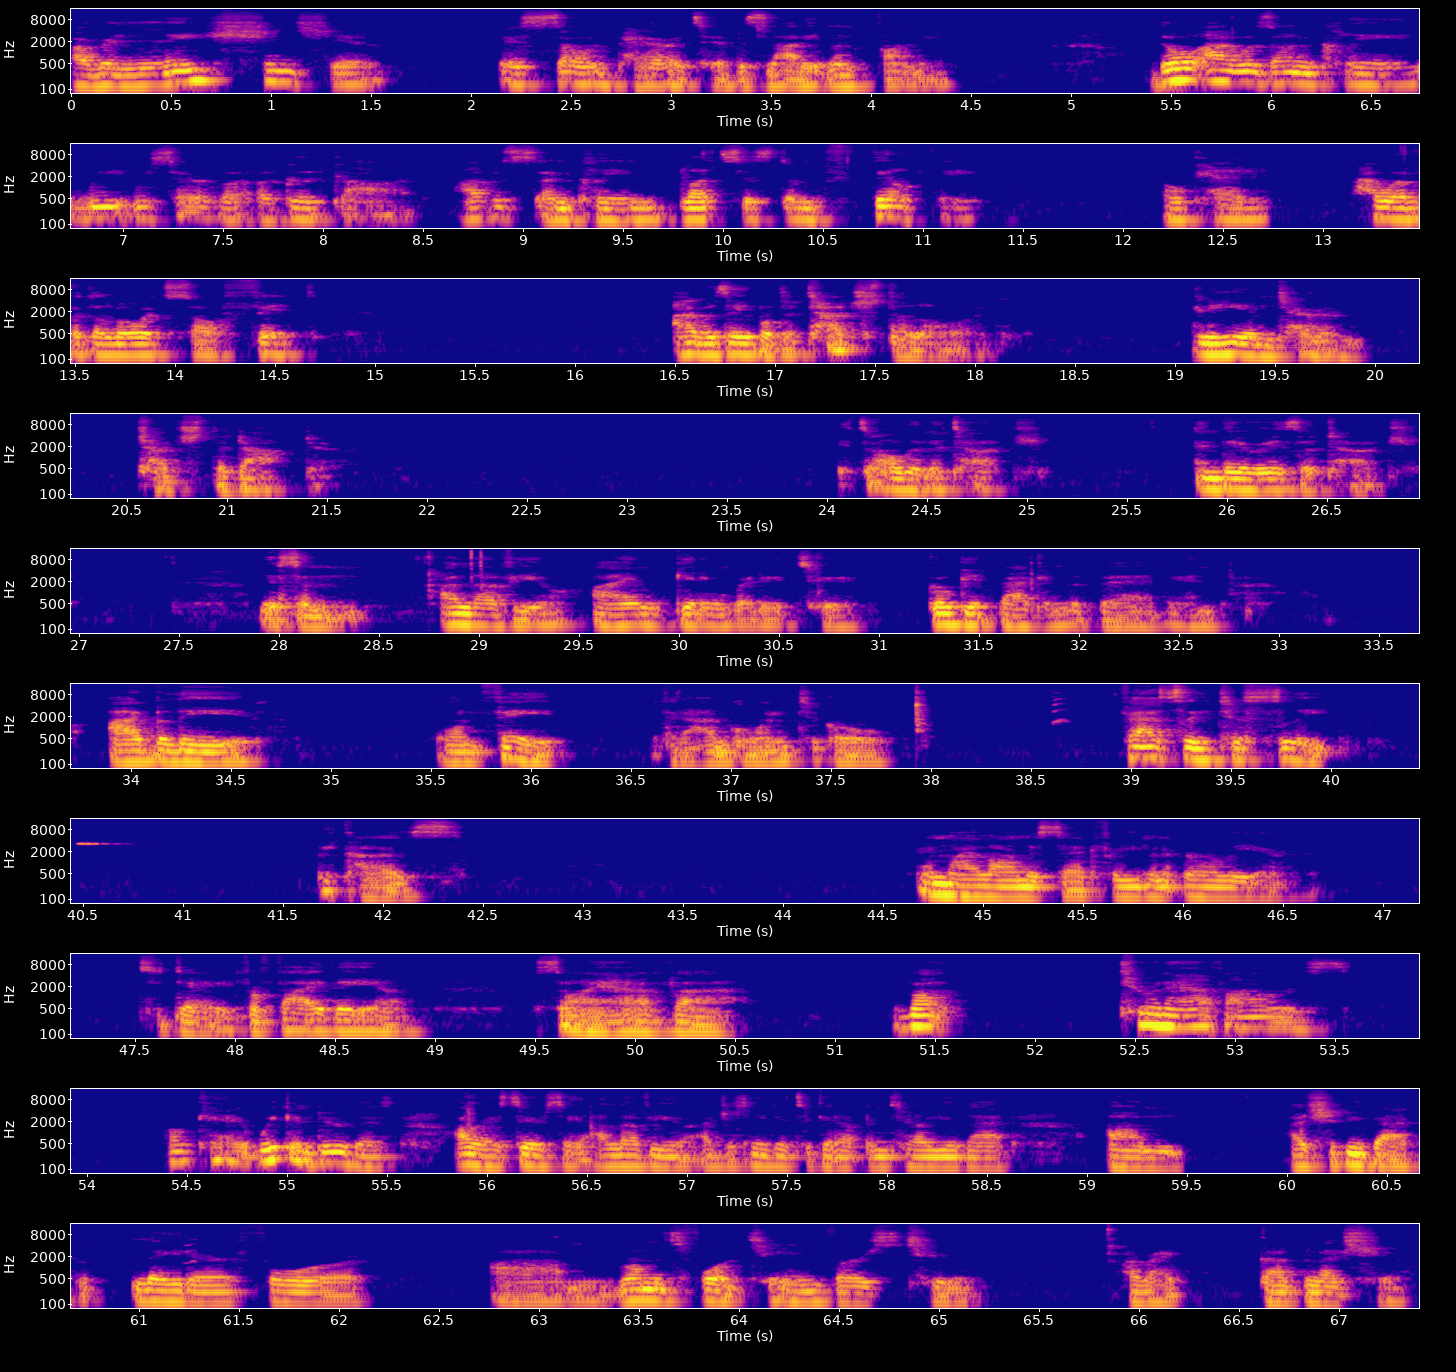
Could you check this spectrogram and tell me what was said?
a relationship is so imperative, it's not even funny. Though I was unclean, we, we serve a, a good God. I was unclean, blood system filthy. Okay. However, the Lord saw fit. I was able to touch the Lord, and He in turn touched the doctor. It's all in a touch, and there is a touch. Listen, I love you. I'm getting ready to go get back in the bed, and I believe on faith that I'm going to go fastly to sleep because and my alarm is set for even earlier today for 5 a.m. So I have uh, about two and a half hours. Okay, we can do this. All right, seriously, I love you. I just needed to get up and tell you that um, I should be back later for um, Romans 14, verse 2. All right, God bless you.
